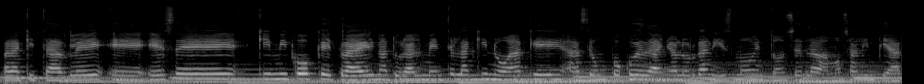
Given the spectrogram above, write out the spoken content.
para quitarle eh, ese químico que trae naturalmente la quinoa que hace un poco de daño al organismo, entonces la vamos a limpiar.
